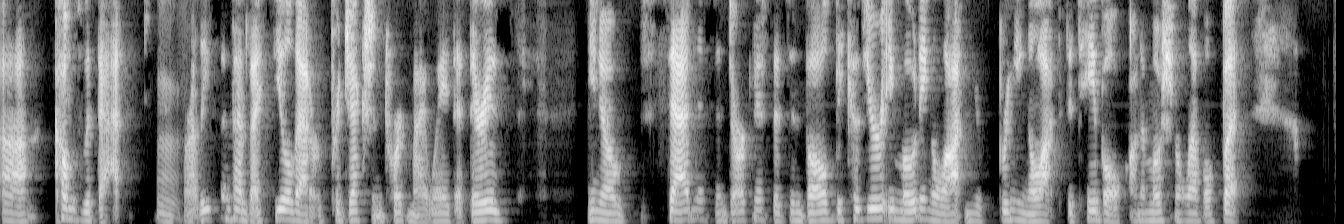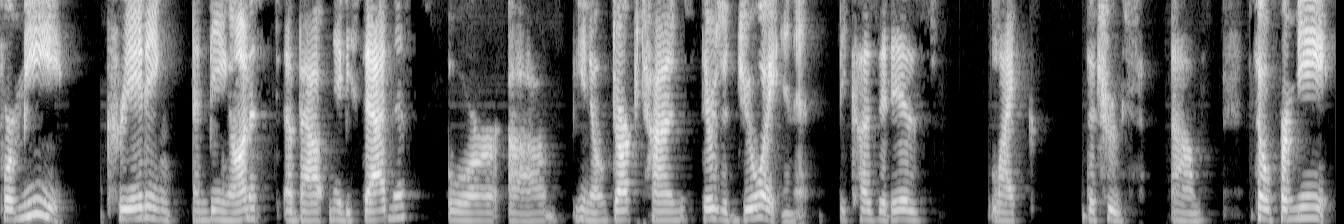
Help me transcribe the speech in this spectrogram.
uh, comes with that, mm. or at least sometimes I feel that or projection toward my way that there is, you know, sadness and darkness that's involved because you're emoting a lot and you're bringing a lot to the table on emotional level. But for me, creating and being honest about maybe sadness or um, you know dark times there's a joy in it because it is like the truth um, so for me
